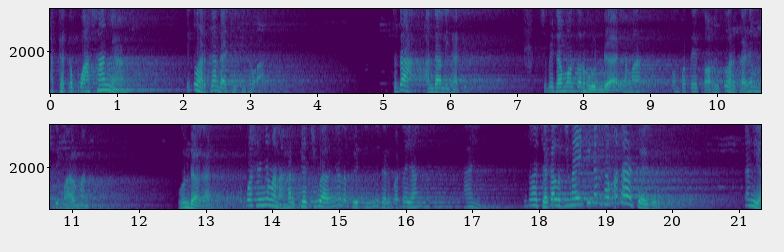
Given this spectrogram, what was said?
ada kepuasannya itu harga tidak jadi soal sudah Anda lihat itu. Sepeda motor Honda sama kompetitor itu harganya mesti mahal mana? Honda kan? Kepuasannya mana? Harga jualnya lebih tinggi daripada yang lain. Itu aja kalau dinaiki kan sama saja itu. Kan ya?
